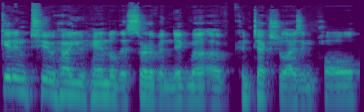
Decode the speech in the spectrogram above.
get into how you handle this sort of enigma of contextualizing Paul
